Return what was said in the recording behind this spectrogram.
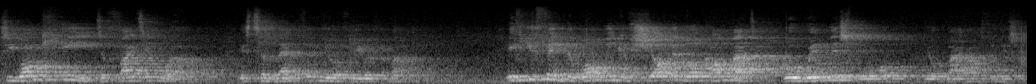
See, one key to fighting well is to lengthen your view of the battle. If you think that one week of shock and law combat will win this war, you're bound for disappointment.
